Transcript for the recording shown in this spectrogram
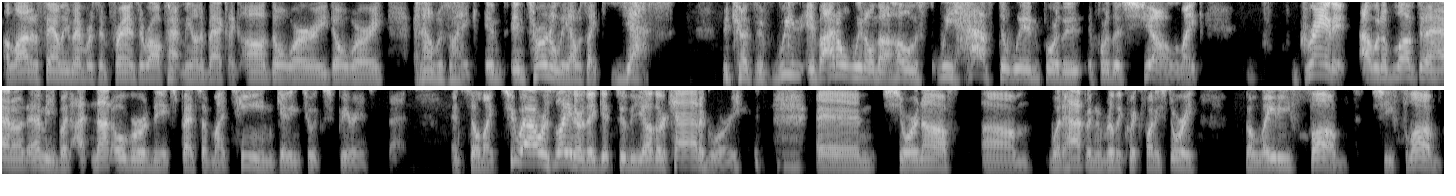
A lot of the family members and friends, they were all patting me on the back, like, "Oh, don't worry, don't worry." And I was like, in, internally, I was like, "Yes," because if we, if I don't win on the host, we have to win for the for the show. Like, granted, I would have loved to have had an Emmy, but not over the expense of my team getting to experience that. And so, like two hours later, they get to the other category. and sure enough, um, what happened, really quick, funny story the lady fubbed, she flubbed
